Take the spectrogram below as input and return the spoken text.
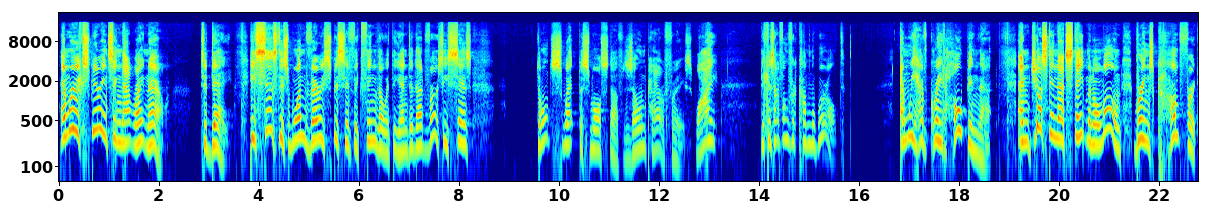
And we're experiencing that right now, today. He says this one very specific thing, though, at the end of that verse. He says, Don't sweat the small stuff. Zohn paraphrase. Why? Because I've overcome the world. And we have great hope in that. And just in that statement alone brings comfort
